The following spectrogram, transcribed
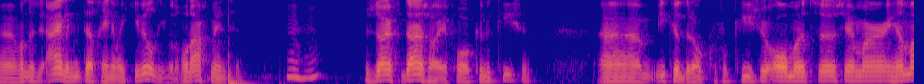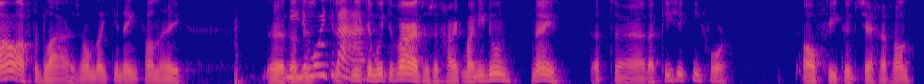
Uh, want dat is eigenlijk niet datgene wat je wil. Je wil gewoon acht mensen. Mm -hmm. Dus daar, daar zou je voor kunnen kiezen. Um, je kunt er ook voor kiezen om het uh, zeg maar helemaal af te blazen. Omdat je denkt van, hé, hey, dat, is, dat is niet de moeite waard. Dus dat ga ik maar niet doen. Nee, dat, daar kies ik niet voor. Of je kunt zeggen van,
